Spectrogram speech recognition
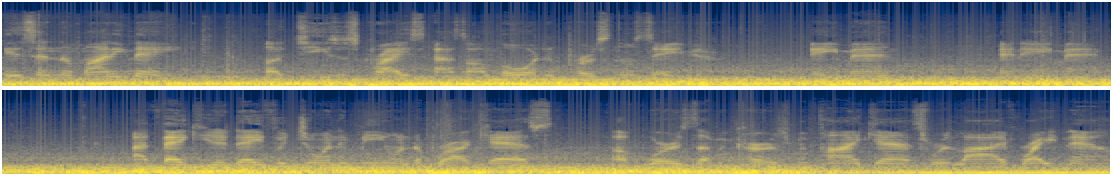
It's in the mighty name of Jesus Christ as our Lord and personal Savior. Amen and amen. I thank you today for joining me on the broadcast of Words of Encouragement podcast. We're live right now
